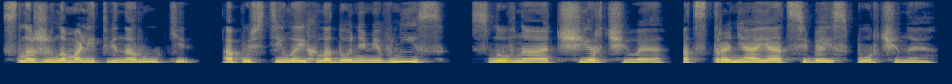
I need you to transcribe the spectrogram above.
сложила молитвенно руки, опустила их ладонями вниз, словно очерчивая, отстраняя от себя испорченное.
